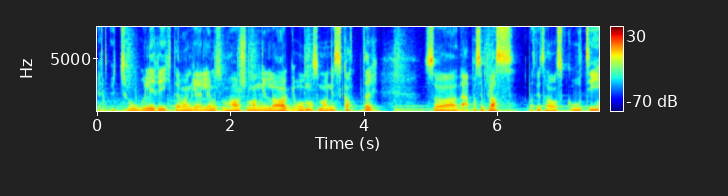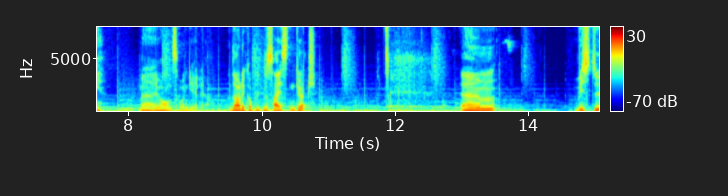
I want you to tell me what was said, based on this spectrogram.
et utrolig rikt evangelium som har så mange lag og så mange skatter. Så det er på sin plass at vi tar oss god tid med Johannes evangeliet. Da er det kapittel 16, Kurt. Um, hvis du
